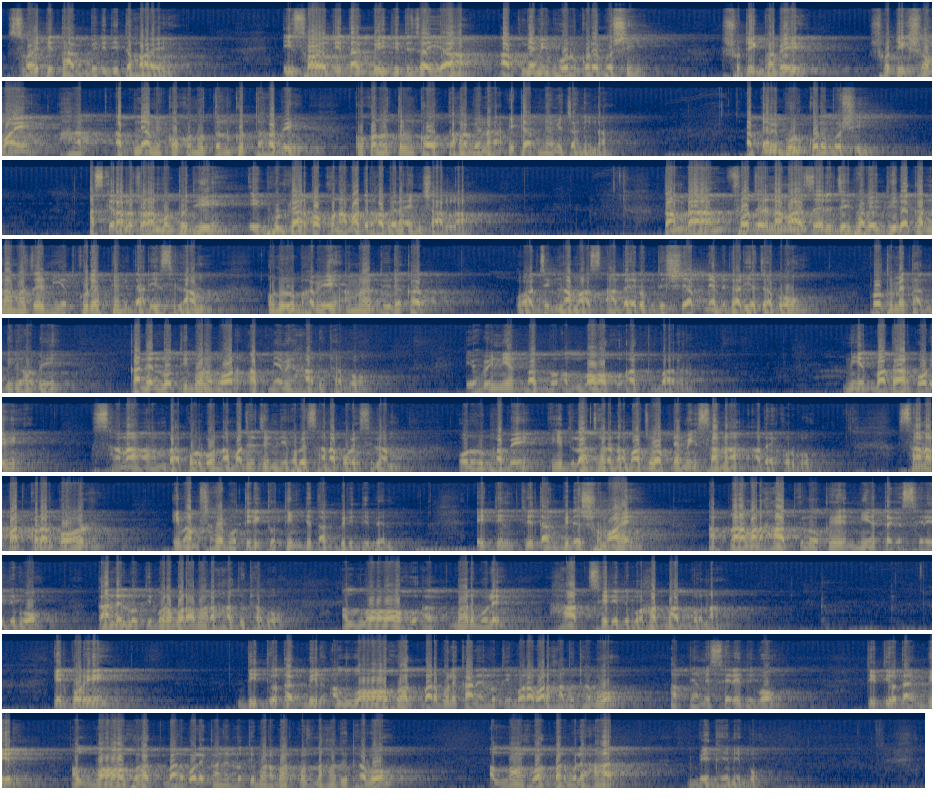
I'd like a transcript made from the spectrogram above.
ছয়টি তাকবির দিতে হয়। এই ছয়টি তাকবির দিতে যাইয়া আপনি আমি ভুল করে বসি। সঠিকভাবে সঠিক সময়ে হাত আপনি আমি কখন উত্তোলন করতে হবে, কখন উত্তোলন করতে হবে না, এটা আপনি আমি জানি না। আপনি আমি ভুল করে বসি। আজকের আলোচনার মধ্য দিয়ে এই ভুলটা আর কখনো আমাদের হবে না, ইনশাআল্লাহ। তো আমরা ফজর নামাজের যেভাবে দুই রাকাত নামাজের নিয়ত করে আপনি আমি দাঁড়িয়েছিলাম, অনুরূপভাবে আমরা দুই রাকাত ওয়াজিব নামাজ আদায়ের উদ্দেশ্যে আপনি আমি দাঁড়িয়ে যাব। প্রথমে তাকবির হবে কানের লতি বরাবর আপনি আমি হাত উঠাবো। এভাবে নিয়ত বাঁধবো, আল্লাহ আকবার। নিয়ত বাঁধার পরে সানা আমরা পড়ব, নামাজে যেমনিভাবে সানা পড়েছিলাম, অনুরূপভাবে ঈদুল আজহার নামাজও আপনি আমি সানা আদায় করব। সানা পাঠ করার পর ইমাম সাহেব অতিরিক্ত তিনটি তাকবির দিবেন। এই তিনটি তাকবিরের সময় আপনার আমার হাতগুলোকে নিয়তটাকে ছেড়ে দেব, কানের লতি বরাবর আবার হাত উঠাবো। আল্লাহ আকবার বলে হাত ছেড়ে দেব, হাত বাঁধব না। এরপরে দ্বিতীয় তাকবির আল্লাহ আকবার বলে কানে লতি বরাবর হাত উঠাবো, আপনি আমি ছেড়ে দেব। তৃতীয় তাকবির আল্লাহ আকবার বলে কানের লতি বরাবর পর্যন্ত হাত উঠাবো, আল্লাহ আকবার বলে হাত বেঁধে নেব।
